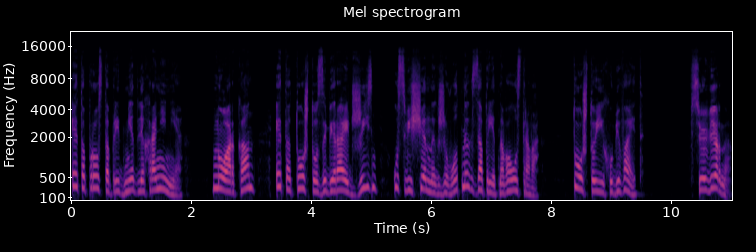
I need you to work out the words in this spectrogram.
Это просто предмет для хранения. Но аркан – это то, что забирает жизнь у священных животных запретного острова. То, что их убивает. Все верно.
